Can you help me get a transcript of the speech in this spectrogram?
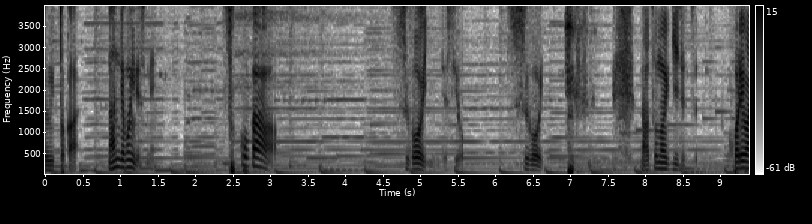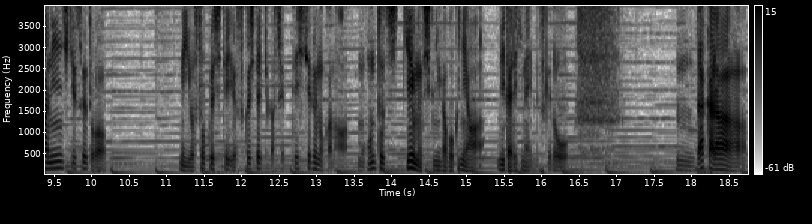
うとか、何でもいいんですね。そこが、すごいんですよ。すごい。謎の技術。これは認識するとか、ね、予測して、予測してっていうか設定してるのかなもう本当ゲームの仕組みが僕には理解できないんですけど、うん、だから、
